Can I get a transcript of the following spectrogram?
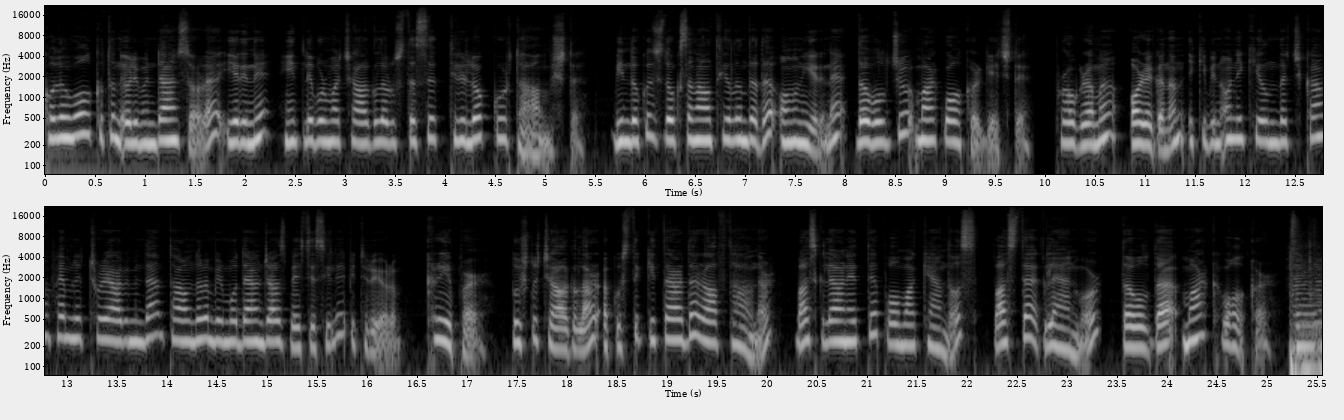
Colin Wolcott'un ölümünden sonra yerini Hintli burma çalgılar ustası Trilok Gurta almıştı. 1996 yılında da onun yerine davulcu Mark Walker geçti. Programı Oregon'ın 2012 yılında çıkan Family Tree albümünden Towner'ın bir modern caz bestesiyle bitiriyorum. Creeper, tuşlu çalgılar akustik gitarda Ralph Towner, bas klarnette Paul McCandless, basta Glenn Moore, davulda Mark Walker. Müzik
